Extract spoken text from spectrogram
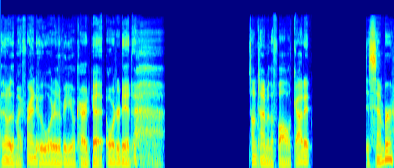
I know that my friend who ordered the video card got ordered it sometime in the fall got it december?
